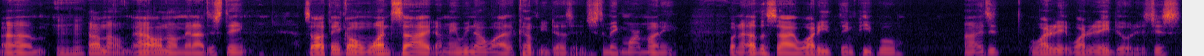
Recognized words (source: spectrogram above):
Um, hmm I don't know. I don't know, man. I just think so. I think on one side, I mean, we know why the company does it, just to make more money. But on the other side, why do you think people? Uh, is it why do they why do they do it? It's just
